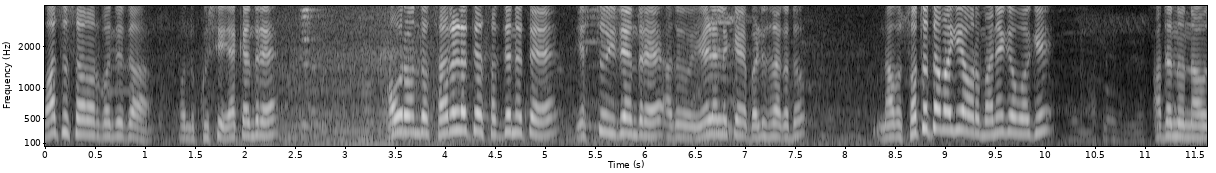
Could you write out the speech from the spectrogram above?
ವಾಸು ಸರ್ ಅವ್ರು ಬಂದಿದ್ದ ಒಂದು ಖುಷಿ. ಯಾಕೆಂದರೆ ಅವರ ಒಂದು ಸರಳತೆ, ಸಜ್ಜನತೆ ಎಷ್ಟು ಇದೆ ಅಂದರೆ ಅದು ಹೇಳಲಿಕ್ಕೆ ಬಣ್ಣಿಸಾಗೋದು. ನಾವು ಸತತವಾಗಿ ಅವ್ರ ಮನೆಗೆ ಹೋಗಿ ಅದನ್ನು ನಾವು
